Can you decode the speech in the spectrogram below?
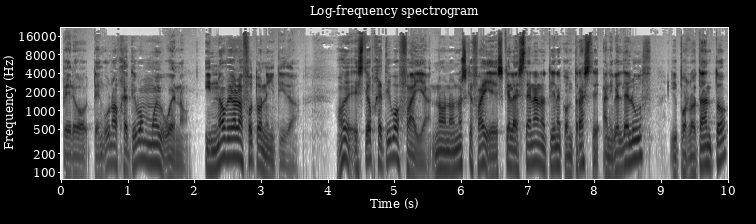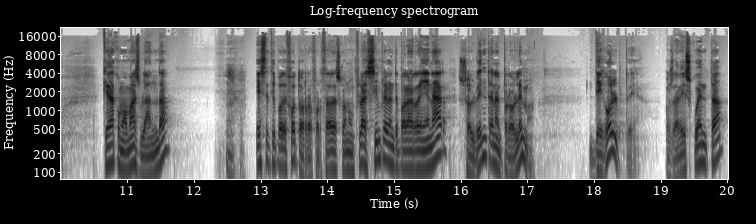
pero tengo un objetivo muy bueno y no veo la foto nítida. este objetivo falla. No, no, no es que falle, es que la escena no tiene contraste a nivel de luz y por lo tanto queda como más blanda este tipo de fotos reforzadas con un flash simplemente para rellenar solventan el problema. De golpe, os daréis cuenta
